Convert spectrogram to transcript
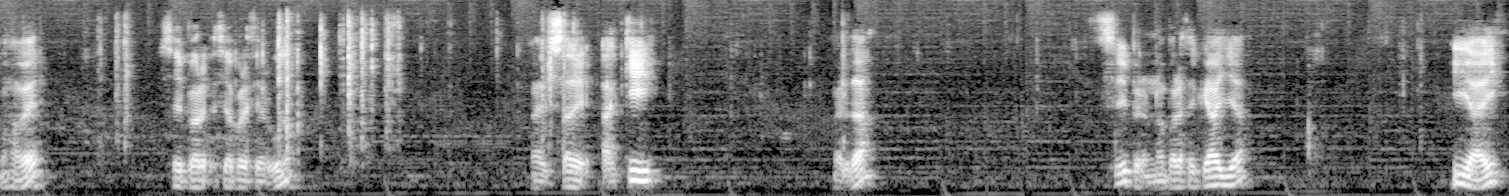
Vamos a ver. Si, si aparece alguno. A ver, sale aquí. ¿Verdad? Sí, pero no parece que haya. Y ahí.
